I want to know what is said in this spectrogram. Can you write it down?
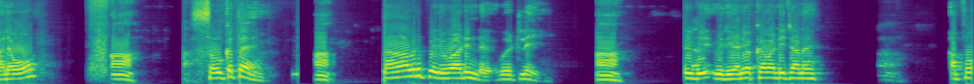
ഹലോ? ആ. സൗക്കത്തെ ആ. നാളെ ഒരു പരിപാടി ഉണ്ട് വീട്ടിലേ. ആ. ബിരിയാണി വെക്കാൻ വേണ്ടിട്ടാണ്. അപ്പോ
